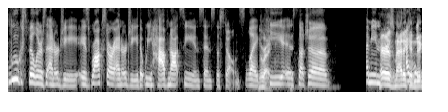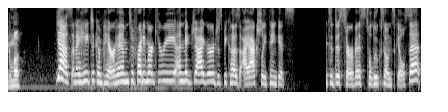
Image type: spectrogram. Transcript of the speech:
Luke Spiller's energy is rock star energy that we have not seen since the Stones like Right. he is such a I mean Charismatic I hate- enigma. Yes, and I hate to compare him to Freddie Mercury and Mick Jagger just because I actually think it's it's a disservice to Luke's own skill set.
